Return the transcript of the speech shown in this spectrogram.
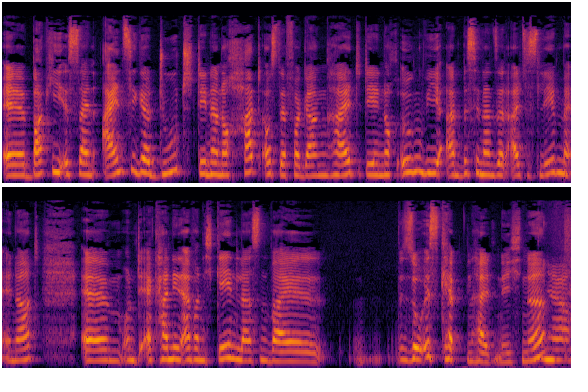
Äh, Bucky ist sein einziger Dude, den er noch hat aus der Vergangenheit, den noch irgendwie ein bisschen an sein altes Leben erinnert. Ähm, und er kann ihn einfach nicht gehen lassen, weil so ist Captain halt nicht, ne? Ja.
